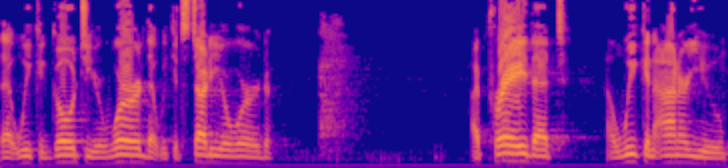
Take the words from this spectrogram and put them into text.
that we could go to your word, that we could study your word. I pray that uh, we can honor you.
